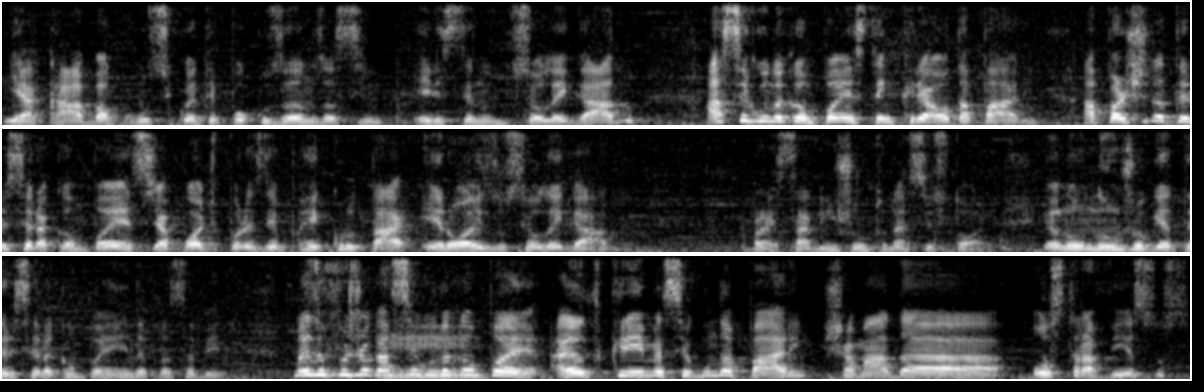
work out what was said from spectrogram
E acaba com 50 e poucos anos assim, eles tendo do seu legado. A segunda campanha você tem que criar outra party. A partir da terceira campanha você já pode, por exemplo, recrutar heróis do seu legado. Pra estarem junto nessa história. Eu não, não joguei a terceira campanha ainda pra saber. Mas eu fui jogar a segunda campanha. Aí eu criei minha segunda party, chamada Os Travessos.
